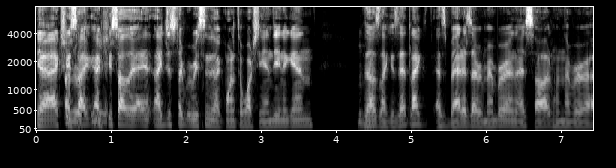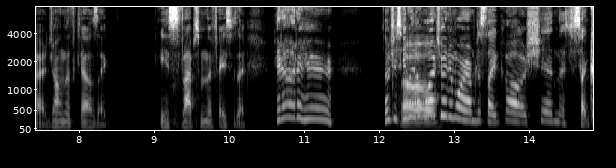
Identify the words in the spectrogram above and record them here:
yeah, I actually, saw, I it. actually saw the. I just like recently like wanted to watch the ending again. Mhm. I was like, is that like as bad as I remember? And I saw it whenever uh, John Lithgow was like, he slaps him in the face. He's like, get out of here. Don't you see we don't watch Oh. you anymore? I'm just like, oh shit. And it's just like,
